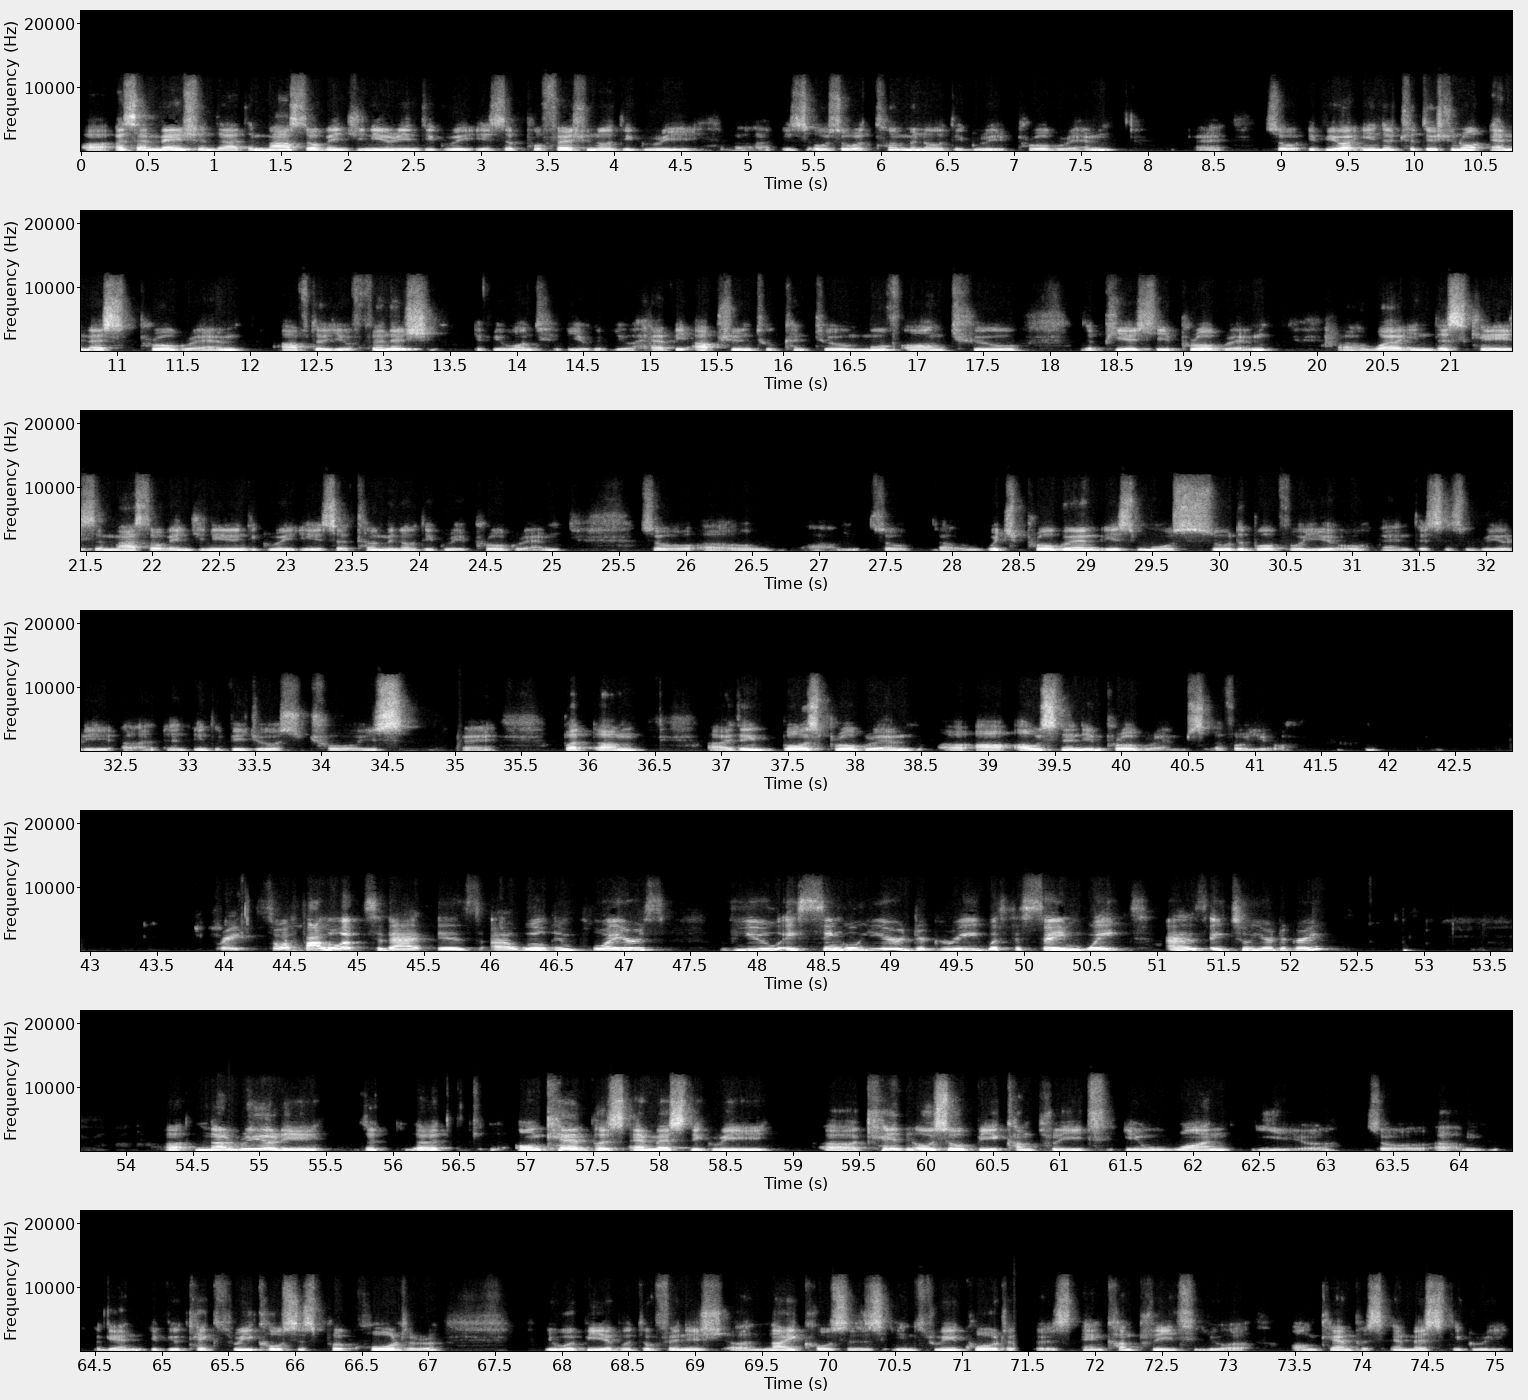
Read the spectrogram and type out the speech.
uh, as I mentioned that the Master of Engineering degree is a professional degree uh, it's also a terminal degree program. Uh, so if you are in the traditional MS program, after you finish, if you want, you, you have the option to, to move on to the PhD program. Uh, while in this case, a Master of Engineering degree is a terminal degree program. So uh, um, so uh, which program is more suitable for you? And this is really uh, an individual's choice. Okay, but um, I think both programs are, are outstanding programs for you. Great. So a follow up to that is, uh, will employers view a single year degree with the same weight as a two year degree? Uh, not really. The, the on-campus MS degree uh, can also be complete in one year. So um, again, if you take three courses per quarter, you will be able to finish uh, nine courses in three quarters and complete your on-campus MS degree.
